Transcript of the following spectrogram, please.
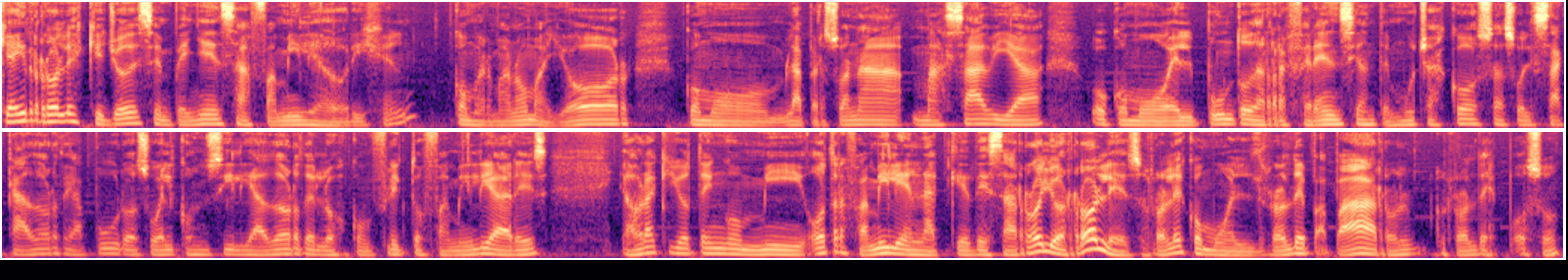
que hay roles que yo desempeñé en esa familia de origen, como hermano mayor, como la persona más sabia o como el punto de referencia ante muchas cosas o el sacador de apuros o el conciliador de los conflictos familiares. Y ahora que yo tengo mi otra familia en la que desarrollo roles, roles como el rol de papá, rol, rol de esposo,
